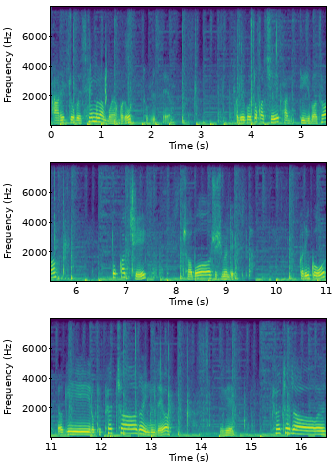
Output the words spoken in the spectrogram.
아래쪽을 세모난 모양으로 접어주세요. 그리고 똑같이 반 뒤집어서 똑같이 접어주시면 되겠습니다. 그리고 여기 이렇게 펼쳐져 있는데요. 이게 펼쳐져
